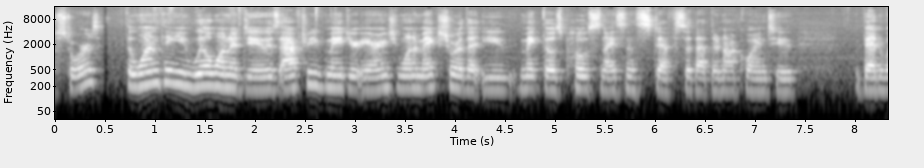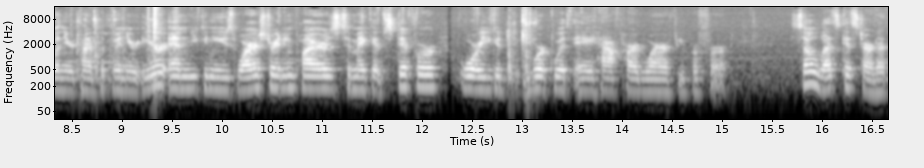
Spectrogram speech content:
stores. The one thing you will want to do is after you've made your earrings, you want to make sure that you make those posts nice and stiff so that they're not going to bend when you're trying to put them in your ear and you can use wire straightening pliers to make it stiffer or you could work with a half hard wire if you prefer. So let's get started.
